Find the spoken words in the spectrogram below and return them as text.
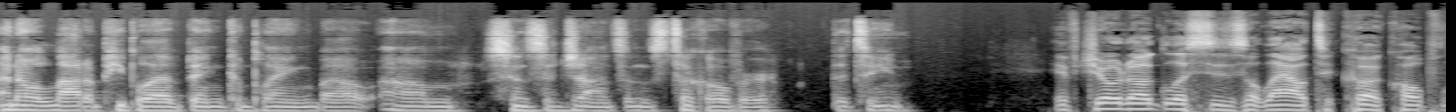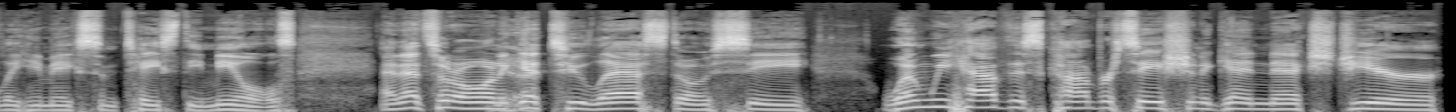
I know a lot of people have been complaining about um, since the Johnsons took over the team. If Joe Douglas is allowed to cook, hopefully he makes some tasty meals. And that's what I want to yeah. get to last, OC. When we have this conversation again next year,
